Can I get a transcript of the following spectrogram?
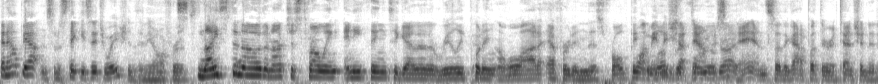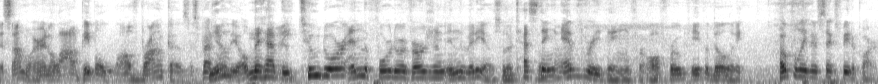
and help you out in some sticky situations in the off-road. It's nice to know they're not just throwing anything together. They're really putting a lot of effort in this for all the people. Well, I mean, they shut down their drive. sedans, so they got to put their attention into somewhere. And a lot of people love Broncos, especially Yeah, the old. and they have man. the two door and the four door version in the video, so they're testing everything for off road capability. Hopefully, they're six feet apart.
